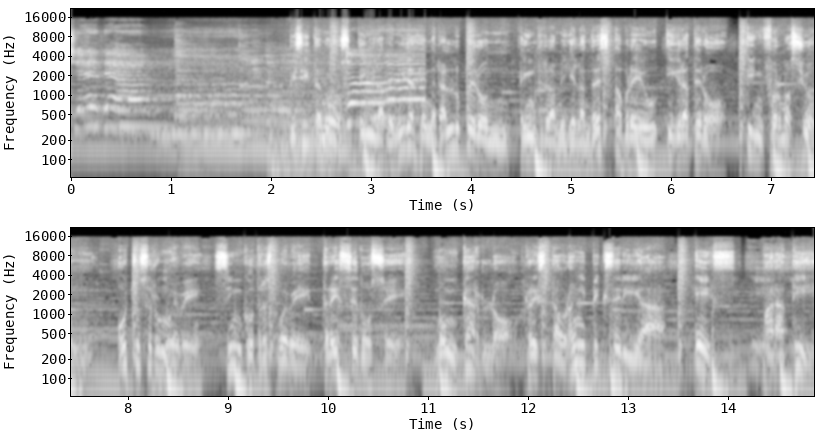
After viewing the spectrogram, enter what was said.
noche de amor. Visítanos en la Avenida General Luperón entre la Miguel Andrés Abreu y Grateró. Información 809-539-1312. Moncarlo, restaurante y pizzería es para ti.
